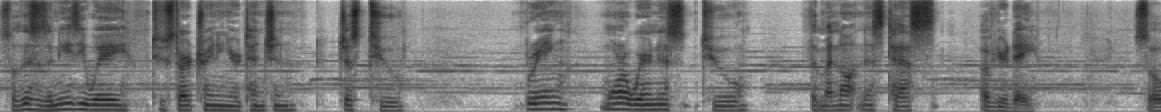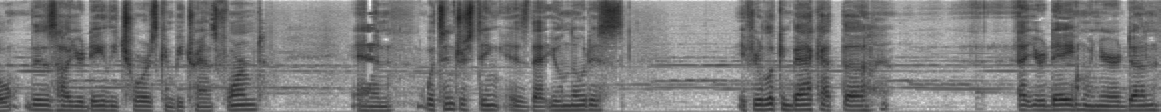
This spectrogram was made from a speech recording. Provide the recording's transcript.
So this is an easy way to start training your attention just to bring more awareness to the monotonous tasks of your day. So, this is how your daily chores can be transformed. And what's interesting is that you'll notice if you're looking back at the at your day when you're done,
